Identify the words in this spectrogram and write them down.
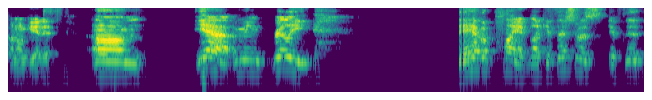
I don't get it. Um, yeah, I mean, really, they have a plan. Like if this was if the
